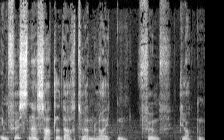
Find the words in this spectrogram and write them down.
Im Füßner Satteldachturm läuten fünf Glocken.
